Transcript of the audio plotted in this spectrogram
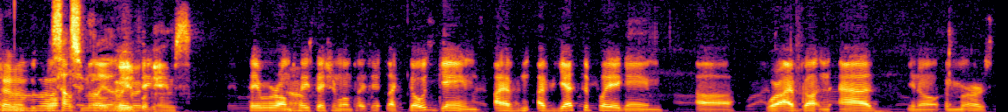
Shadow of the Colossus. Sounds familiar. Beautiful games. They were on Oh. PlayStation One, PlayStation like those games. I have I've yet to play a game uh, where I've gotten as you know immersed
